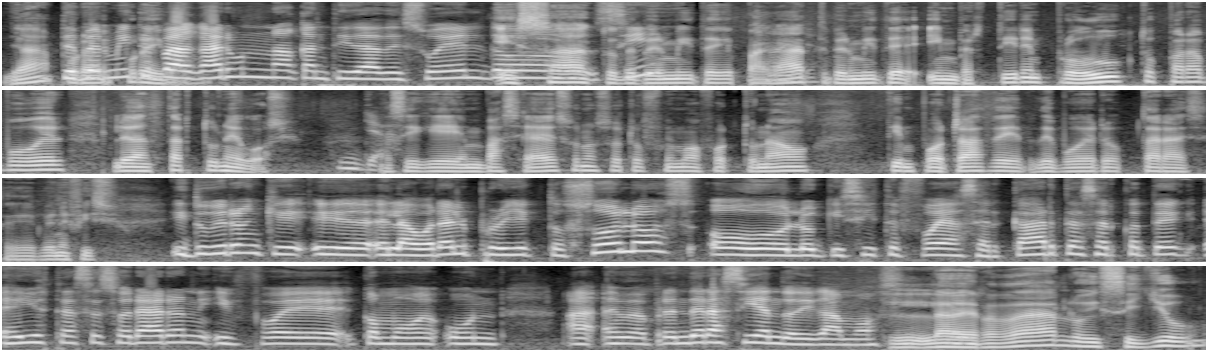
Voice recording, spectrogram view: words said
¿ya? ¿Te permite pagar una cantidad de sueldo? Exacto, te permite pagar, te permite invertir en productos para poder levantar tu negocio. Así que en base a eso nosotros fuimos afortunados tiempo atrás de, poder optar a ese beneficio. ¿Y tuvieron que eh, elaborar el proyecto solos o lo que hiciste fue acercarte a Cercotec, ellos te asesoraron y fue como un em, aprender haciendo, digamos? La verdad lo hice yo.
